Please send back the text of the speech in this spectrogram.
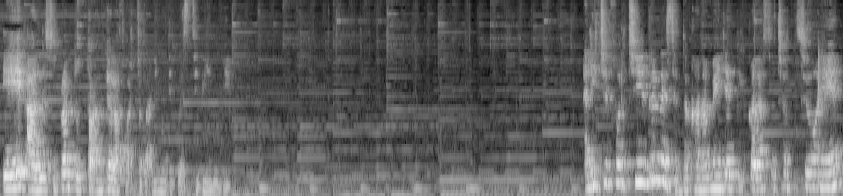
e al, soprattutto anche alla forza d'animo di questi bimbi. Alice for Children, essendo che una media e piccola associazione,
